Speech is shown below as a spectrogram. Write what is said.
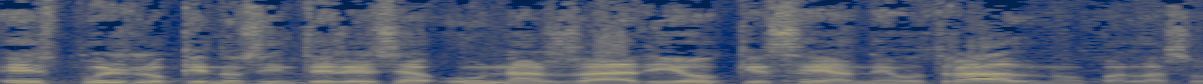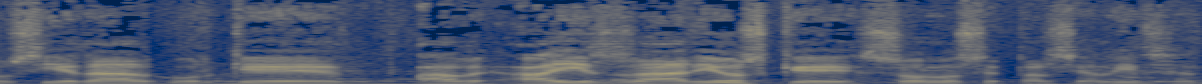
es pues lo que nos interesa, una radio que sea neutral, ¿no? Para la sociedad, porque hay radios que solo se parcializan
